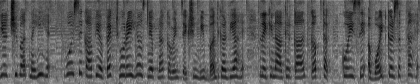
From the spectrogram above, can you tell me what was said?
ये अच्छी बात नहीं है। वो इससे काफ़ी अफेक्ट हो रही है। उसने अपना कमेंट सेक्शन भी बंद कर दिया है। लेकिन आखिरकार कब तक कोई इसे अवॉइड कर सकता है?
